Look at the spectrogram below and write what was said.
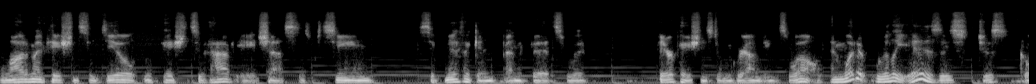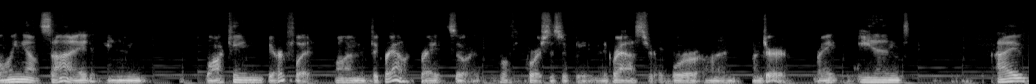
a lot of my patients who deal with patients who have EHS have seen significant benefits with their patients doing grounding as well. And what it really is, is just going outside and walking barefoot on the ground, right? So, of course, this would be in the grass or, or on, on dirt, right? And I,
